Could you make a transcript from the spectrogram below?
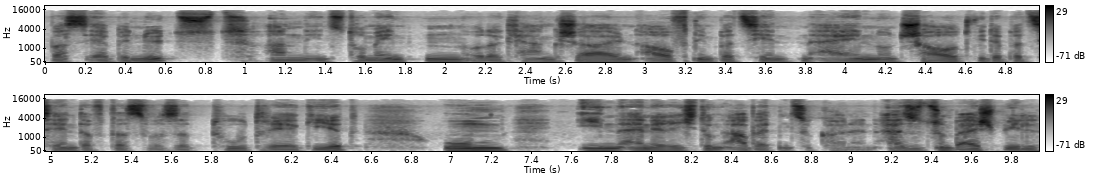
was er benutzt, an Instrumenten oder Klangschalen auf den Patienten ein und schaut, wie der Patient auf das, was er tut, reagiert, um in eine Richtung arbeiten zu können. Also zum Beispiel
